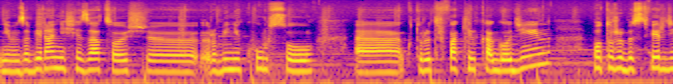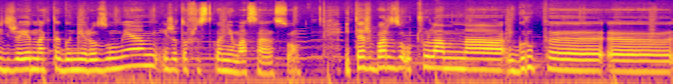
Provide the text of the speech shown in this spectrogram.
nie wiem, zabieranie się za coś, e, robienie kursu, e, który trwa kilka godzin, po to, żeby stwierdzić, że jednak tego nie rozumiem i że to wszystko nie ma sensu. I też bardzo uczulam na grupy e,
